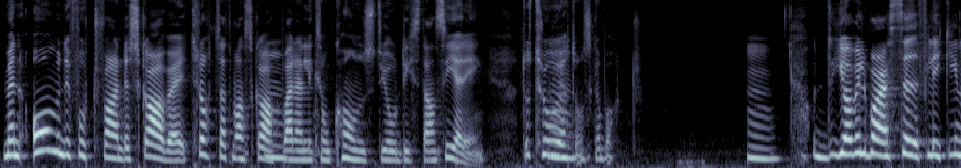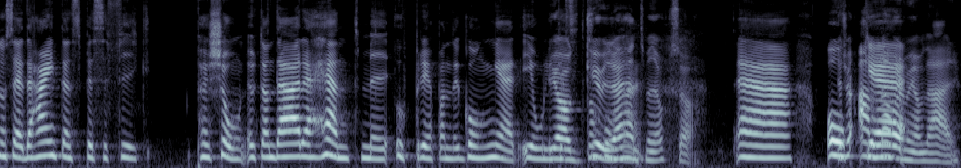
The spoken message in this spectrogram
Men om det fortfarande skaver, trots att man skapar en liksom konstgjord distansering, då tror jag att de ska bort. D- Jag vill bara säga, flika in och säga det här är inte en specifik person utan det här har hänt mig upprepande gånger i olika Ja situationer. gud, det har hänt mig också. Eh, och, Jag tror alla har eh, varit med om det här.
